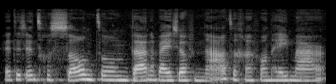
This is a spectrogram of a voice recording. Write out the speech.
Het is interessant om daarna bij jezelf na te gaan van hé, hey, maar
